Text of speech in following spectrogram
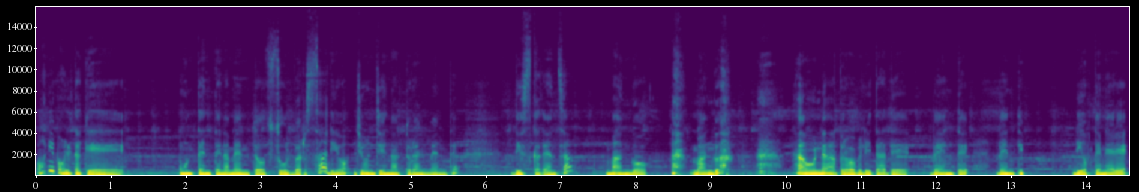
Ogni volta che un tentennamento sul bersaglio giunge naturalmente di scadenza, Mango, Mango ha una probabilità di 20, 20 di ottenere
